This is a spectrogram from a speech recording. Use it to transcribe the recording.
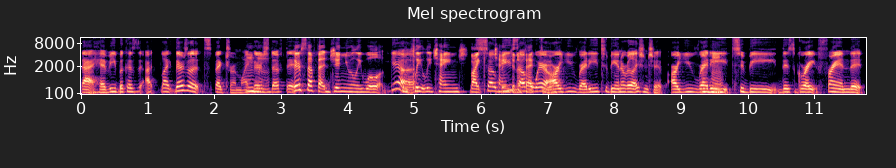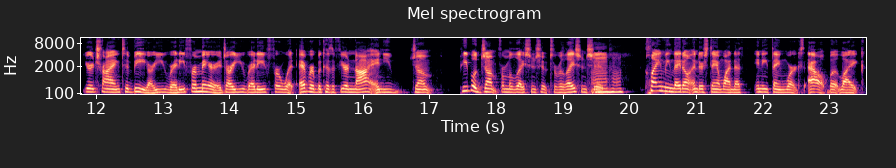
that heavy, because I, like there's a spectrum. Like there's stuff that there's stuff that genuinely will Yeah. completely change like so change be self-aware you. Mm-hmm. Are you ready to be in a relationship? Are you ready to be this great friend that you're trying to be? Are you ready for marriage? Are you ready for whatever? Because if you're not and you jump, people jump from relationship to relationship, Mm-hmm. claiming they don't understand why nothing, anything works out, but like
